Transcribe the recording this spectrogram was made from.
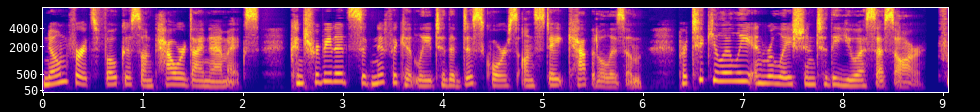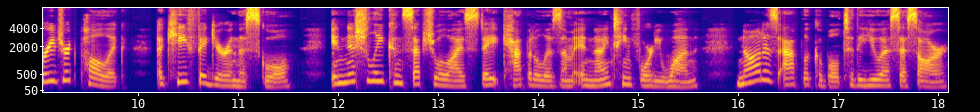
known for its focus on power dynamics, contributed significantly to the discourse on state capitalism, particularly in relation to the USSR. Friedrich Pollock, a key figure in this school, initially conceptualized state capitalism in 1941 not as applicable to the USSR,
